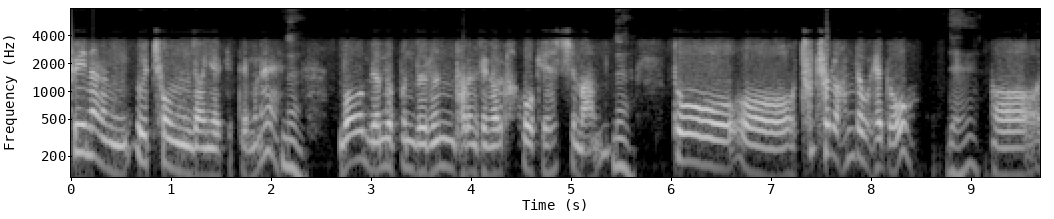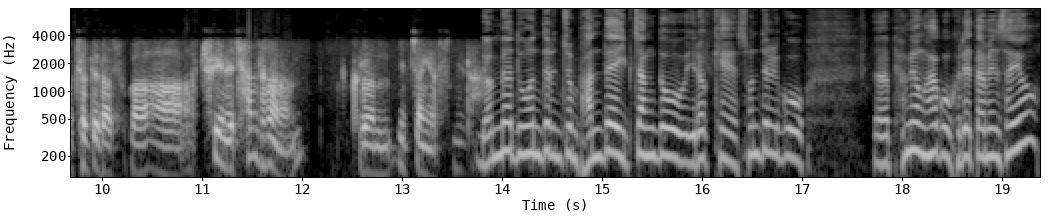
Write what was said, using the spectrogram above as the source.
추인하는 의총장이었기 때문에 네. 뭐 몇몇 분들은 다른 생각을 갖고 계셨지만 네. 또 어, 투표를 한다고 해도 네. 어, 절대 다수가 아, 추인에 찬성하는 그런 입장이었습니다. 몇몇 의원들은 좀 반대 입장도 이렇게 손들고 어, 표명하고 그랬다면서요?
